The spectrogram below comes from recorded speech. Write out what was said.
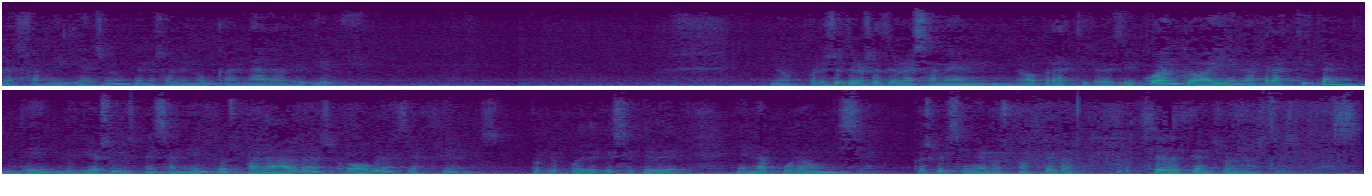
las familias, ¿no? Que no sale nunca nada de Dios. No, por eso tenemos que hacer un examen ¿no? práctico, es decir, cuánto hay en la práctica de, Dios en mis pensamientos, palabras, obras y acciones, porque puede que se quede en la pura omisión. Pues que el Señor nos conceda ser el centro de nuestras vidas.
